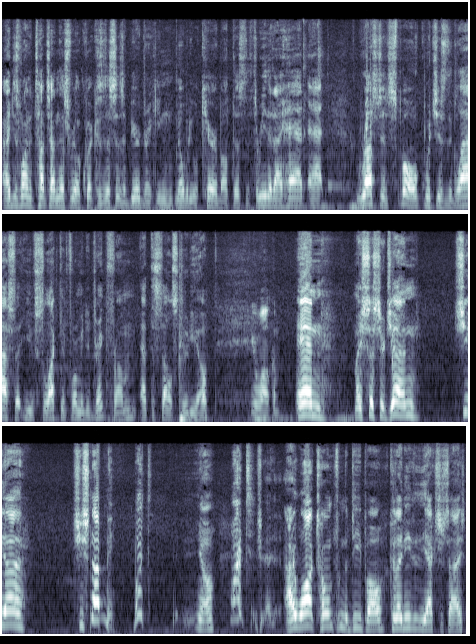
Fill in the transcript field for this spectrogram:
I just want to touch on this real quick because this is a beer drinking. Nobody will care about this. The three that I had at Rusted Spoke, which is the glass that you've selected for me to drink from at the Cell Studio. You're welcome. And my sister Jen, she uh, she snubbed me. What? You know, What? I walked home from the depot because I needed the exercise,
